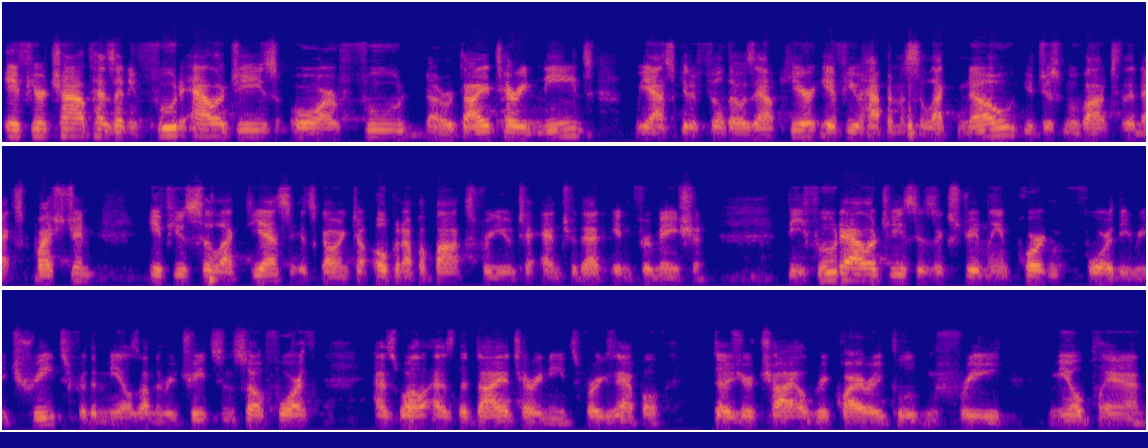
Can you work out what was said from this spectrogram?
If your child has any food allergies or food or dietary needs, we ask you to fill those out here. If you happen to select no, you just move on to the next question. If you select yes, it's going to open up a box for you to enter that information. The food allergies is extremely important for the retreats, for the meals on the retreats and so forth, as well as the dietary needs. For example, does your child require a gluten-free meal plan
